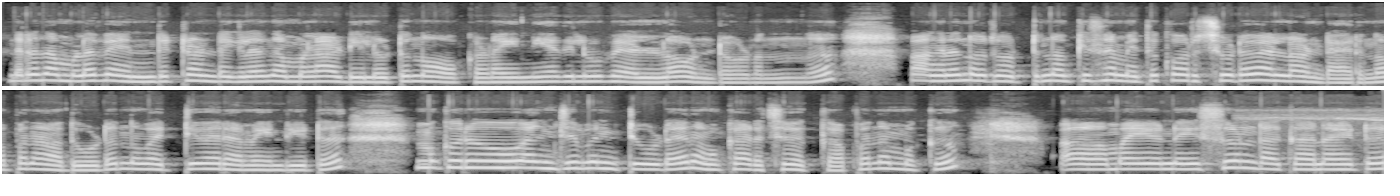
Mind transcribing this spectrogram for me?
എന്നിട്ട് നമ്മൾ വെന്തിട്ടുണ്ടെങ്കിൽ നമ്മൾ അടിയിലോട്ട് നോക്കണം. ഇനി അതിൽ വെള്ളം ഉണ്ടോ എന്ന്. അപ്പോൾ അങ്ങനെ തൊട്ട് നോക്കിയ സമയത്ത് കുറച്ചുകൂടെ വെള്ളം ഉണ്ടായിരുന്നു. അപ്പോൾ അതുകൂടെ ഒന്ന് വറ്റി വരാൻ വേണ്ടിയിട്ട് നമുക്കൊരു അഞ്ച് മിനിറ്റ് കൂടെ നമുക്ക് അടച്ച് വെക്കാം. അപ്പോൾ നമുക്ക് മയോണൈസ് ഉണ്ടാക്കാനായിട്ട്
